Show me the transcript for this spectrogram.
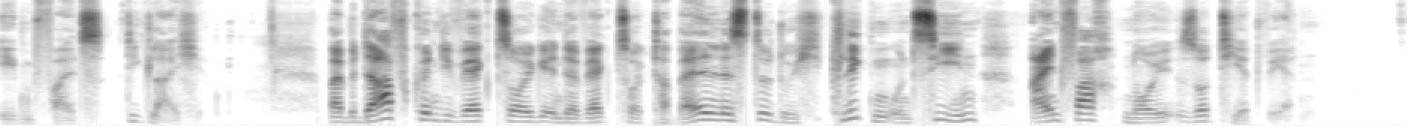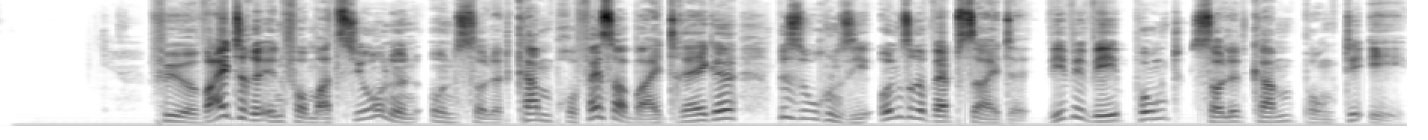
ebenfalls die gleiche. Bei Bedarf können die Werkzeuge in der Werkzeugtabellenliste durch Klicken und Ziehen einfach neu sortiert werden. Für weitere Informationen und SolidCAM Professorbeiträge besuchen Sie unsere Webseite www.solidcam.de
